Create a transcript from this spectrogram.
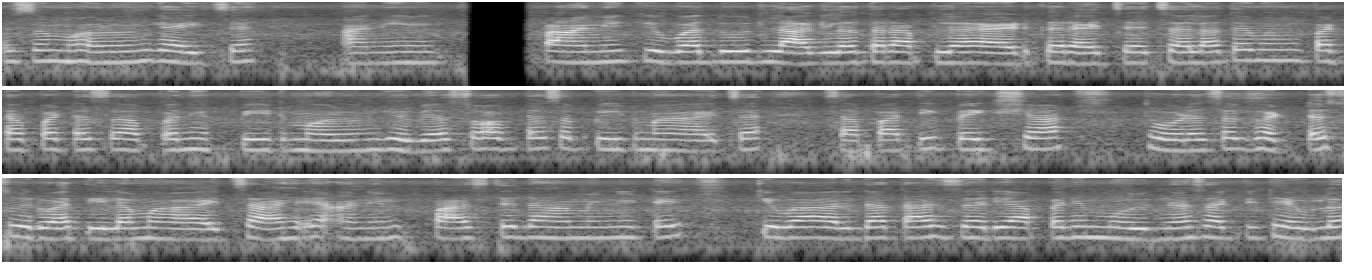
असं मळून घ्यायचं आहे. आणि पाणी किंवा दूध लागलं तर आपल्याला ॲड करायचं आहे चला तर मग पटापट असं आपण हे पीठ मळून घेऊया. सॉफ्ट असं पीठ मळायचं आहे चपातीपेक्षा थोडंसं घट्ट सुरुवातीला मळायचं आहे आणि पाच ते दहा मिनिटे किंवा अर्धा तास जरी आपण हे मुरण्यासाठी ठेवलं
